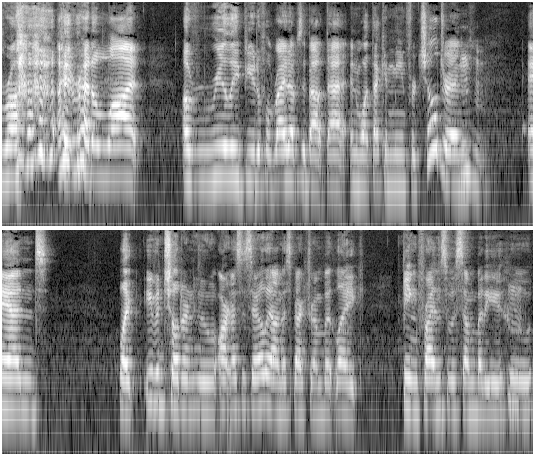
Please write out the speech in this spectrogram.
ro- I read a lot of really beautiful write-ups about that and what that can mean for children Mhm. and like even children who aren't necessarily on the spectrum but like being friends with somebody who Mm,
